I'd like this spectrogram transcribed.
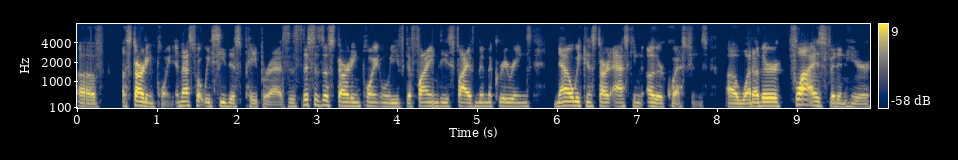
of a starting point. And that's what we see this paper as is this is a starting point when we've defined these five mimicry rings. Now we can start asking other questions. Uh, what other flies fit in here?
